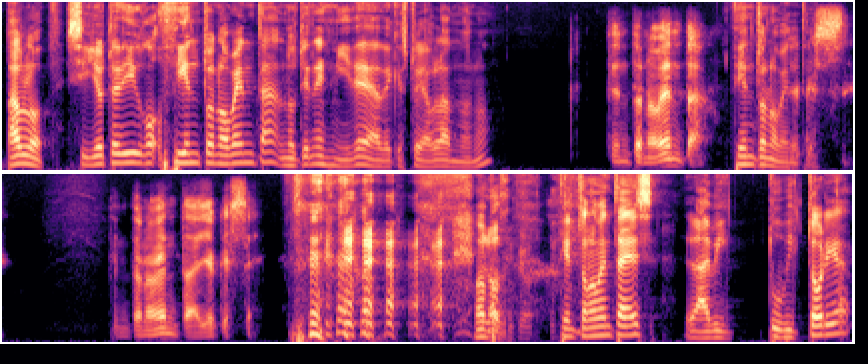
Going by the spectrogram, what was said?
Pablo, si yo te digo 190, no tienes ni idea de qué estoy hablando, ¿no? 190. 190. Yo 190, yo qué sé. bueno, pues, 190 es la, tu victoria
